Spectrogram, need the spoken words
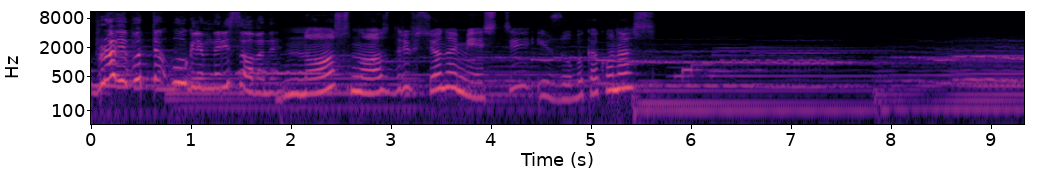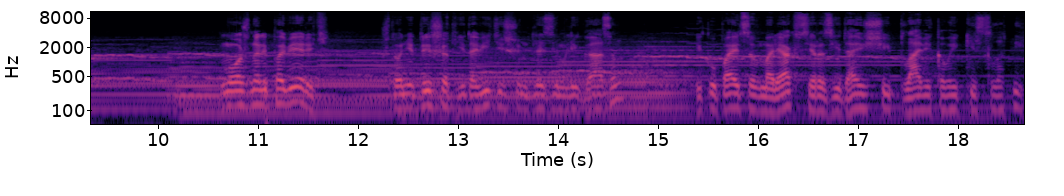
брови будто углем нарисованы. Нос, ноздри, все на месте, и зубы, как у нас. Можно ли поверить, что они дышат ядовитейшим для Земли газом и купаются в морях всеразъедающей плавиковой кислоты?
